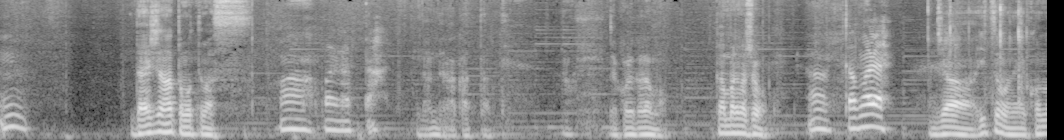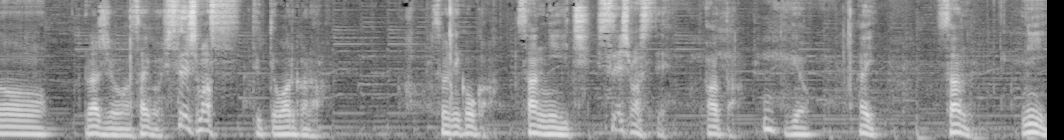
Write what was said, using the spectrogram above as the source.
うん。大事だなと思ってます。ああわかった。なんで分かったってじゃあこれからも頑張りましょう。うん頑張れ。じゃあいつもねこのラジオは最後「失礼します」って言って終わるからそれでいこうか。321失礼しますって。分かった、いくよ。はい。321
